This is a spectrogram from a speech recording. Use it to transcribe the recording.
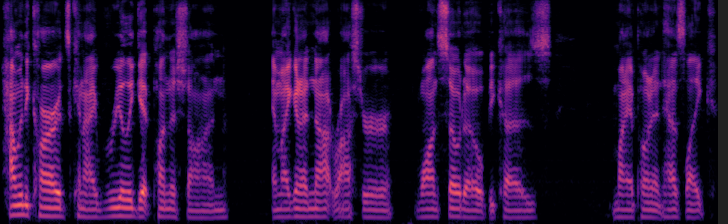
how many cards can I really get punished on? Am I going to not roster Juan Soto because my opponent has like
